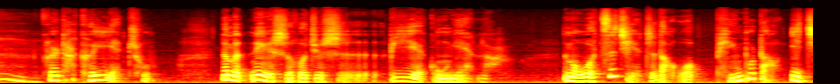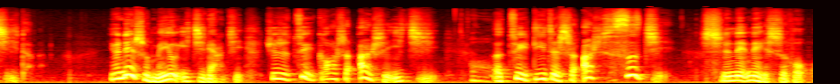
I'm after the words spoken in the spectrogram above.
嗯，可是他可以演出。那么那个时候就是毕业公演了。那么我自己也知道，我评不到一级的。因为那时候没有一级两级，就是最高是二十一级，呃，最低的是二十四级。是那那个时候，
